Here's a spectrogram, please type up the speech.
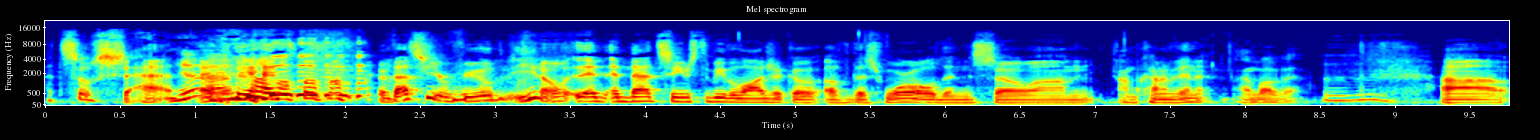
that's so sad. Yeah. And if that's your view, you know, and, and that seems to be the logic of, of this world. And so um, I'm kind of in it. I love it. Uh,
